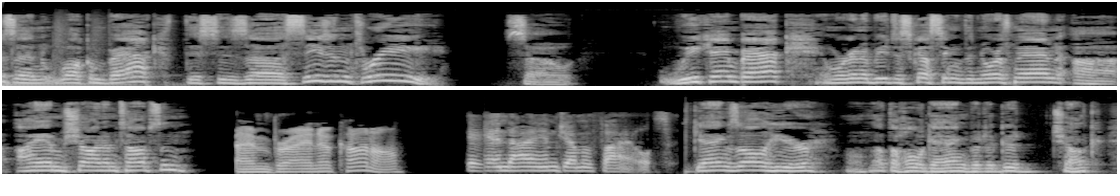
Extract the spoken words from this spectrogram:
Well, hello, listeners, and welcome back. This is uh, season three. So, we came back, and we're going to be discussing The Northman. Uh, I am Sean M. Thompson. I'm Brian O'Connell. And I am Gemma Files. Gang's all here. Well, not the whole gang, but a good chunk.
